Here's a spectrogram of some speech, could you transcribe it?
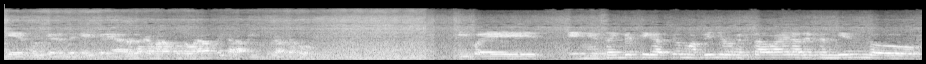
que porque desde que crearon la cámara fotográfica la pintura se jodió. Y pues en esa investigación más bien yo lo que estaba era defendiendo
